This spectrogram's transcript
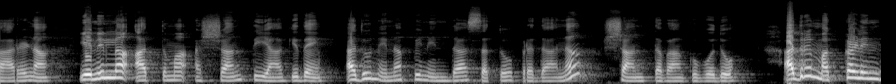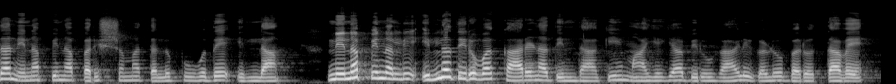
ಕಾರಣ ಏನೆಲ್ಲ ಆತ್ಮ ಅಶಾಂತಿಯಾಗಿದೆ. ಅದು ನೆನಪಿನಿಂದ ಸತೋ ಪ್ರಧಾನ ಶಾಂತವಾಗುವುದು. ಆದರೆ ಮಕ್ಕಳಿಂದ ನೆನಪಿನ ಪರಿಶ್ರಮ ತಲುಪುವುದೇ ಇಲ್ಲ. ನೆನಪಿನಲ್ಲಿ ಇಲ್ಲದಿರುವ ಕಾರಣದಿಂದಾಗಿ ಮಾಯೆಯ ಬಿರುಗಾಳಿಗಳು ಬರುತ್ತವೆ.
